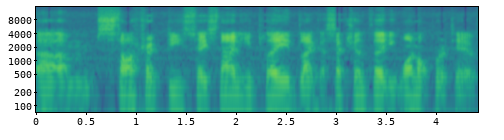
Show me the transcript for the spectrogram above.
um, Star Trek Deep Space Nine. He played like a Section 31 operative,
